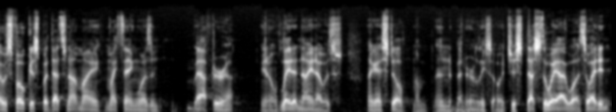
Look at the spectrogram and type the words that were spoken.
I was focused, but that's not my my thing. wasn't after you know late at night. I was like I still I'm in the bed early, so it just that's the way I was. So I didn't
